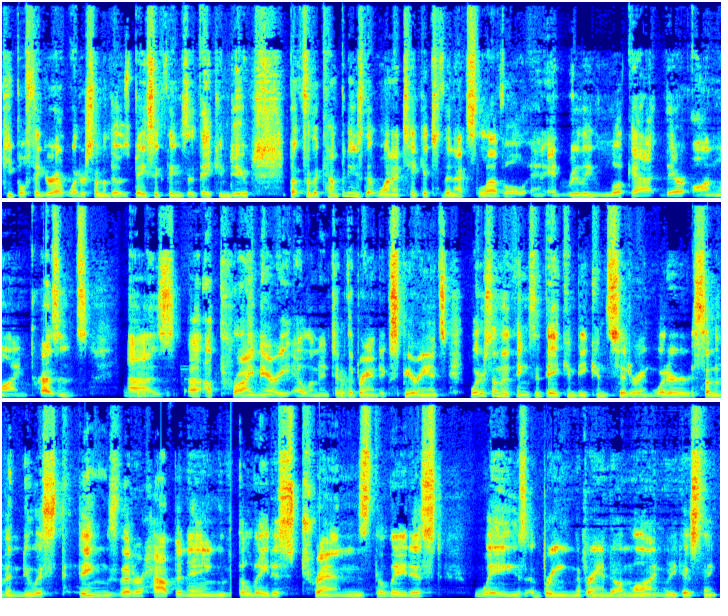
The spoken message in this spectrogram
people figure out what are some of those basic things that they can do. But for the companies that want to take it to the next level and, and really look at their online presence as a, a, primary element of the brand experience. What are some of the things that they can be considering? What are some of the newest things that are happening, the latest trends, the latest ways of bringing the brand online? What do you guys think?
